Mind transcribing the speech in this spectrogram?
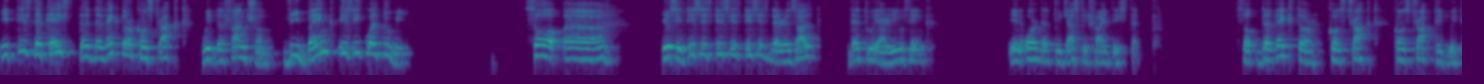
it is the case that the vector construct with the function v bank is equal to v. So uh, you see, this is this is this is the result that we are using in order to justify this step. So the vector construct constructed with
